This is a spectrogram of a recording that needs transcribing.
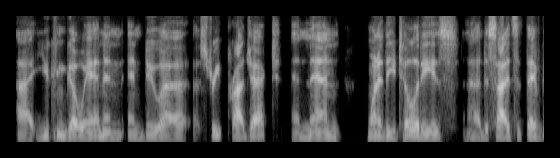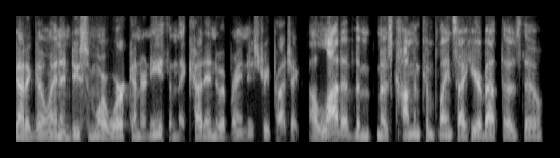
uh, you can go in and, and do a, a, street project, and then one of the utilities uh, decides that they've got to go in and do some more work underneath, and they cut into a brand new street project. A lot of the most common complaints I hear about those, though,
